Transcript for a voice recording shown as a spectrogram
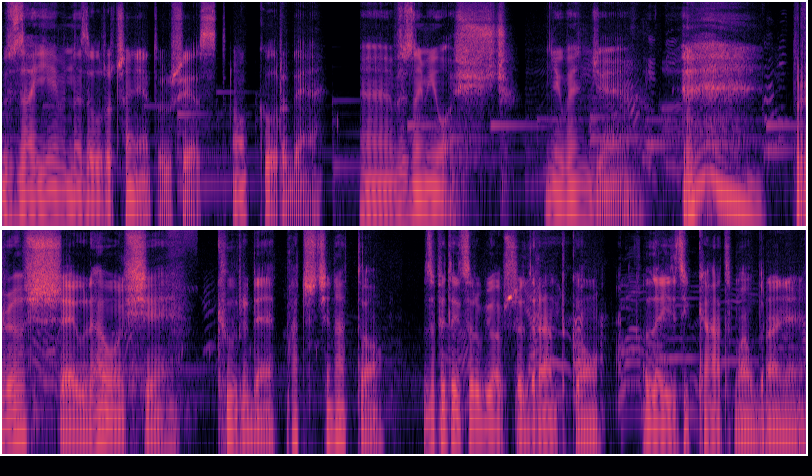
Wzajemne zauroczenie to już jest. O kurde. E, wyznaj miłość. Niech będzie. Proszę, udało się. Kurde, patrzcie na to. Zapytaj, co robiła przed randką. Lazy Cat ma ubranie.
